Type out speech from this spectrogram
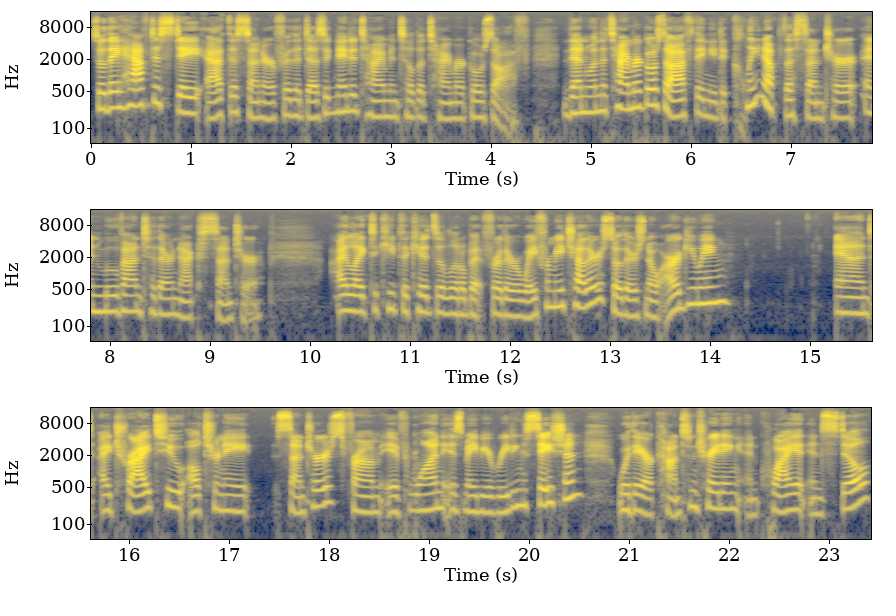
So they have to stay at the center for the designated time until the timer goes off. Then, when the timer goes off, they need to clean up the center and move on to their next center. I like to keep the kids a little bit further away from each other so there's no arguing. And I try to alternate centers from if one is maybe a reading station where they are concentrating and quiet and still,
